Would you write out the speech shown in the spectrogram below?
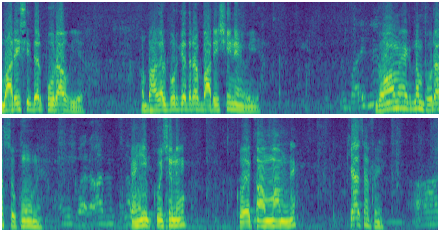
बारिश इधर पूरा हुई है। और भागलपुर की तरफ़ बारिश ही नहीं हुई है। गाँव में एकदम पूरा सुकून है। कहीं कुछ नहीं कोई काम वाम नहीं। क्या सफ़ेद हाँ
